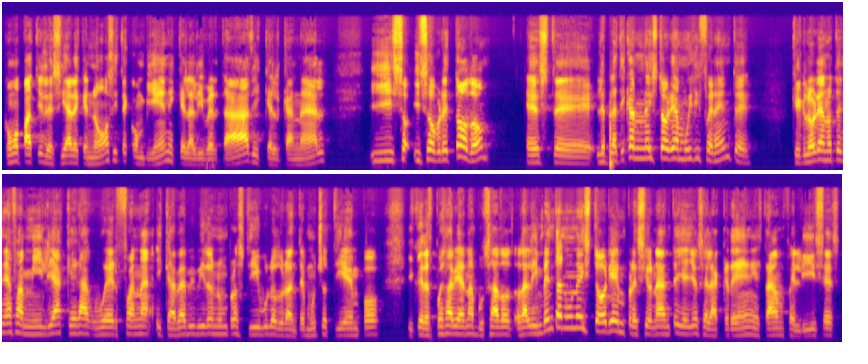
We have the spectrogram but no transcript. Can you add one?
Como Patti decía de que no, si te conviene, y que la libertad y que el canal. Y, y sobre todo, este, le platican una historia muy diferente que Gloria no tenía familia, que era huérfana y que había vivido en un prostíbulo durante mucho tiempo y que después habían abusado. O sea, le inventan una historia impresionante y ellos se la creen y estaban felices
